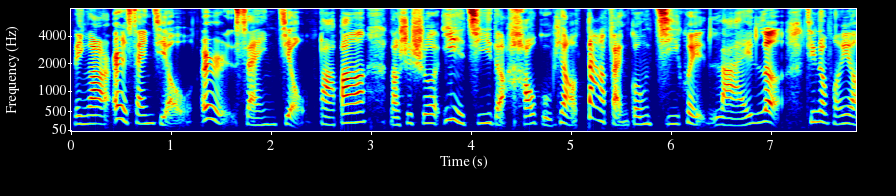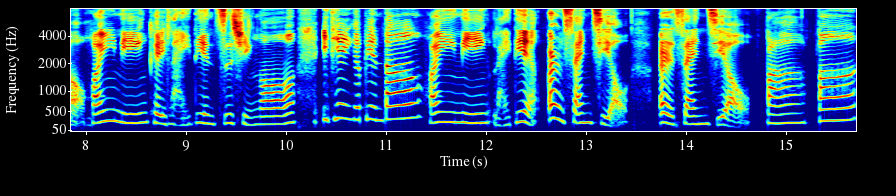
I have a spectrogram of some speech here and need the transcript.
零二二三九二三九八八。老师说，业绩的好股票大反攻机会来了，听众朋友欢迎您可以来电咨询哦。一天一个便当，欢迎您来电二三九二三九八八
